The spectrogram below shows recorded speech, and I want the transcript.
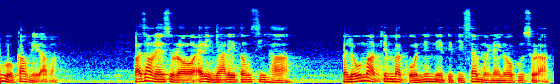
ဥကိုကောက်နေတာပါ။ဘာကြောင့်လဲဆိုတော့အဲ့ဒီများလေးသုံးစီးဟာဘလို့မှပြစ်မှတ်ကိုနှစ်နှစ်တည်တည်ဆက်မွေနိုင်တော့ဘူးဆိုတာ။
